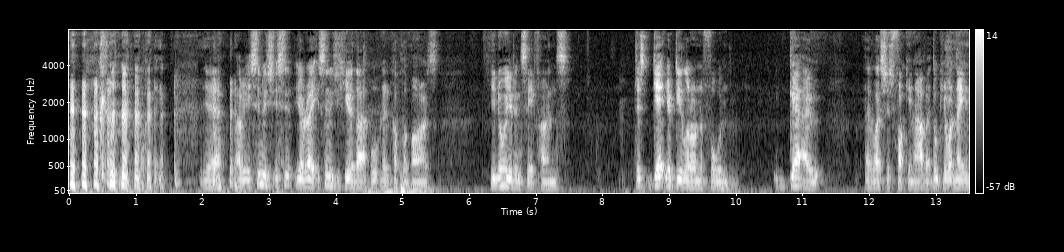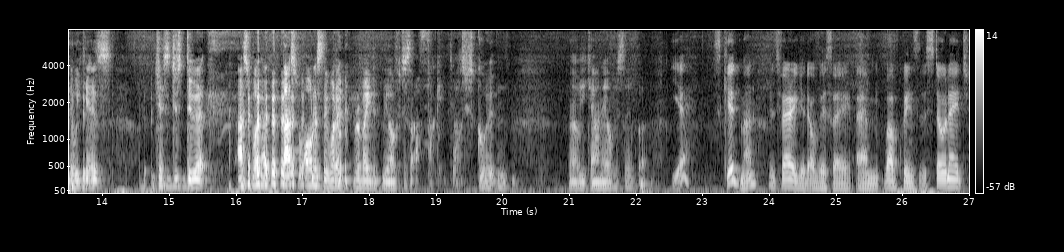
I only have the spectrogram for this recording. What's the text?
yeah, I mean, as soon as, as soon, you're right, as soon as you hear that opening couple of bars, you know you're in safe hands. Just get your dealer on the phone, Mhm. get out, and let's just fucking have it. Don't care what night of the week it is. Just, just do it. That's what. That's what, honestly what it reminded me of. Just like, oh, fuck it, I'll just go out and. No, you can't obviously, but Yeah, it's good, man. It's very good, obviously. Um, love Queens of the Stone Age.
